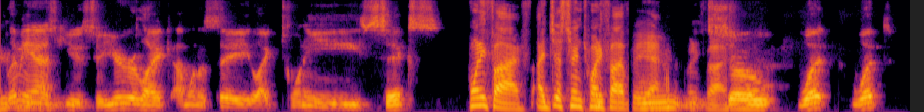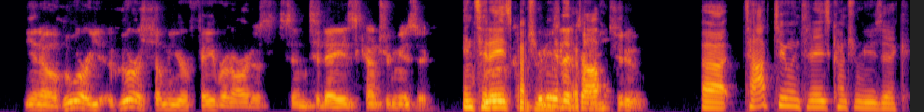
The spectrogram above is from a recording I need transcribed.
Let me ask you. So you're like, I want to say like 26. 25. I just turned 25. yeah, 25. So what? What? You know, who are you? Who are some of your favorite artists in today's country music? In today's who, country give music, me the top two. Uh, top two in today's country music.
